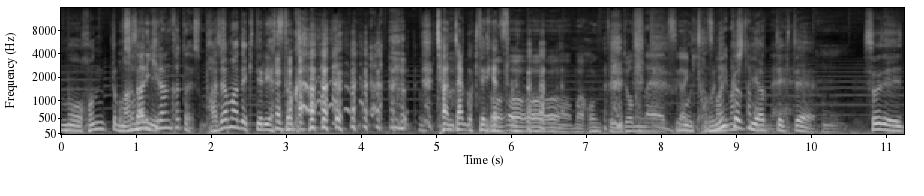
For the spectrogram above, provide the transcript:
もう本当まさにパジャマで着てるやつとか。ちゃんちゃんこ着てるやつまあ本当にいろんなやつがとにかくやってきて、うんそれで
